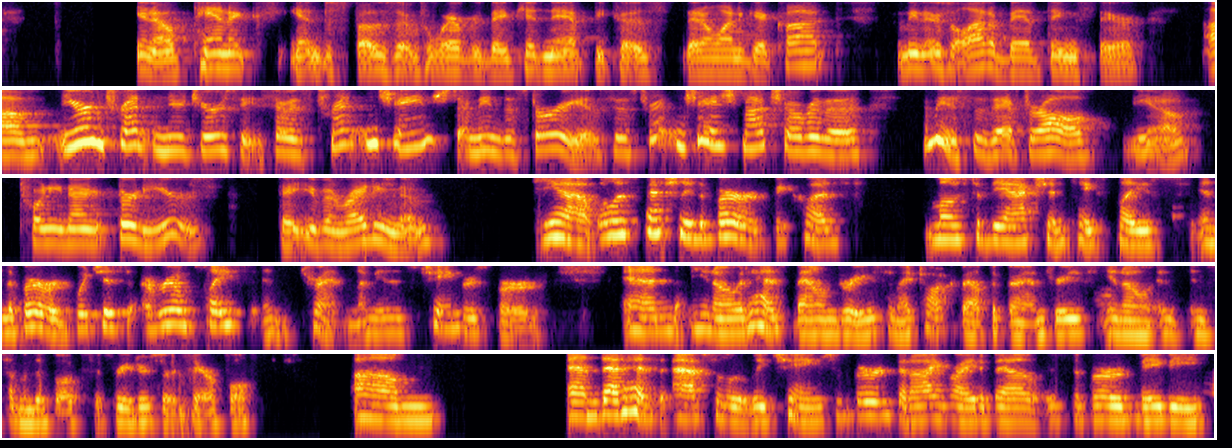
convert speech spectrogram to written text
you know, panic and dispose of whoever they kidnapped because they don't want to get caught. I mean, there's a lot of bad things there. Um, you're in Trenton, New Jersey. So has Trenton changed? I mean, the story is, has Trenton changed much over the, I mean, this is after all, you know, 29, 30 years that you've been writing them. Yeah, well, especially the Burg, because most of the action takes place in the Burg, which is a real place in Trenton. I mean, it's Chambersburg. And, you know, it has boundaries. And I talk about the boundaries, you know, in, in some of the books if readers are careful. Um, and that has absolutely changed. The Burg that I write about is the Burg maybe,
